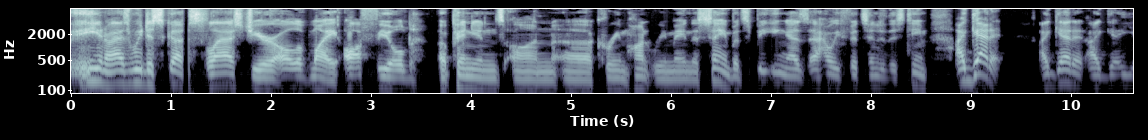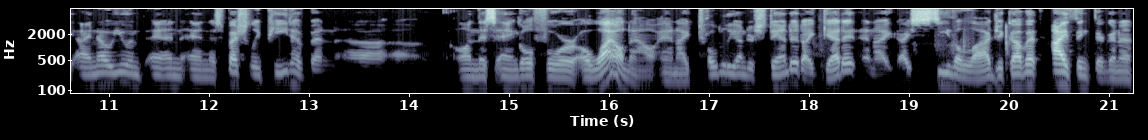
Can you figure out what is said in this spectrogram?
you know, as we discussed last year, all of my off-field opinions on uh, Kareem Hunt remain the same. But speaking as how he fits into this team, I get it. I get it. I get. I know you and and, and especially Pete have been uh, on this angle for a while now, and I totally understand it. I get it, and I, I see the logic of it. I think they're gonna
